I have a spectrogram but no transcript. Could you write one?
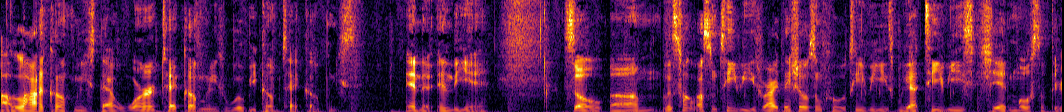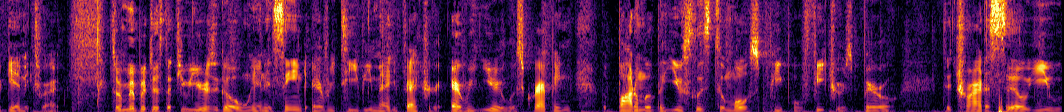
a lot of companies that weren't tech companies will become tech companies in the in the end. So um, let's talk about some TVs, right? They show some cool TVs. We got TVs shed most of their gimmicks, right? So remember just a few years ago when it seemed every TV manufacturer every year was scrapping the bottom of the useless to most people features barrel to try to sell you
